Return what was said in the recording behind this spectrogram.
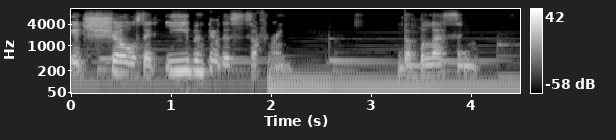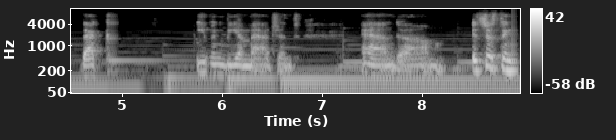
it shows that even through this suffering, the blessing that could even be imagined. And um, it's just in-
